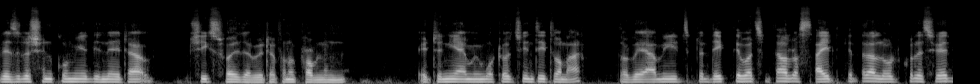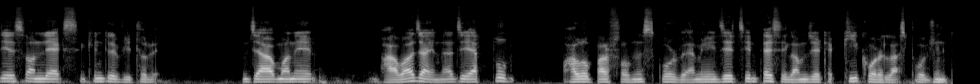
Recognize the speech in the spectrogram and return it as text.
রেজুলেশন কমিয়ে দিলে এটা ফিক্স হয়ে যাবে, এটা কোনো প্রবলেম না। এটা নিয়ে আমি মোটেও চিন্তিত না। তবে আমি যেটা দেখতে পাচ্ছি, তা হলো সাইটকে তারা লোড করে ছেড়ে দিয়েছে অনলি এক সেকেন্ডের ভিতরে। যা মানে ভাবা যায় না যে এত ভালো পারফরমেন্স করবে। আমি যে চিন্তায় ছিলাম যে এটা কি করে লাস্ট পর্যন্ত।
